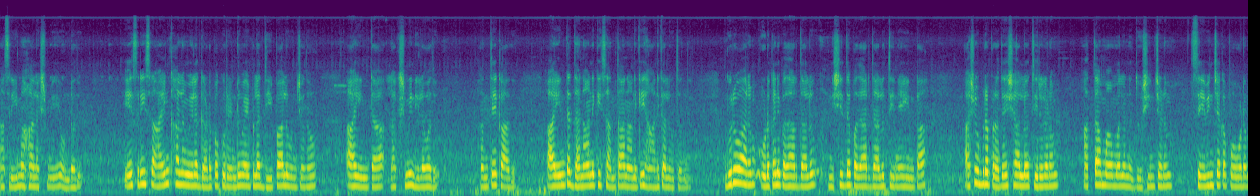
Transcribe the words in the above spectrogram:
ఆ శ్రీ మహాలక్ష్మి ఉండదు. ఏ స్త్రీ సాయంకాలం వేళ గడపకు రెండు వైపులా దీపాలు ఉంచదో ఆ ఇంట లక్ష్మి నిలవదు. అంతేకాదు ఆ ఇంట ధనానికి సంతానానికి హాని కలుగుతుంది. గురువారం ఉడకని పదార్థాలు నిషిద్ధ పదార్థాలు తినే ఇంట అశుభ్ర ప్రదేశాల్లో తిరగడం అత్తామామలను దూషించడం సేవించకపోవడం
